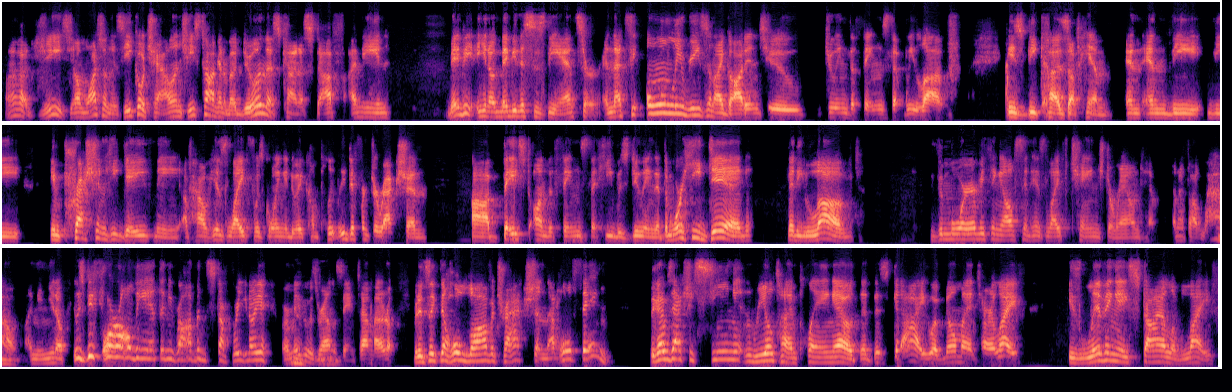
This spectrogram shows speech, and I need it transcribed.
I thought, geez, you know, I'm watching this eco challenge. He's talking about doing this kind of stuff. I mean, maybe, you know, maybe this is the answer. And that's the only reason I got into doing the things that we love is because of him and and the the impression he gave me of how his life was going into a completely different direction uh, based on the things that he was doing. That the more he did that he loved, the more everything else in his life changed around him. And I thought, wow, I mean, you know, it was before all the Anthony Robbins stuff where, you know, or maybe it was around the mm-hmm. same time. I don't know. But it's like the whole law of attraction, that whole thing. The guy was actually seeing it in real time playing out that this guy who I've known my entire life is living a style of life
